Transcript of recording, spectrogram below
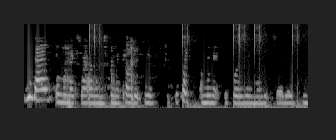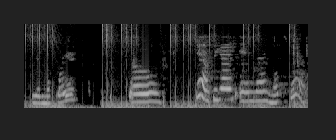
you guys in the next round. I'm just gonna cut it here. Just like a minute before the game will get started since we have enough players. So, yeah, I'll see you guys in the next round.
